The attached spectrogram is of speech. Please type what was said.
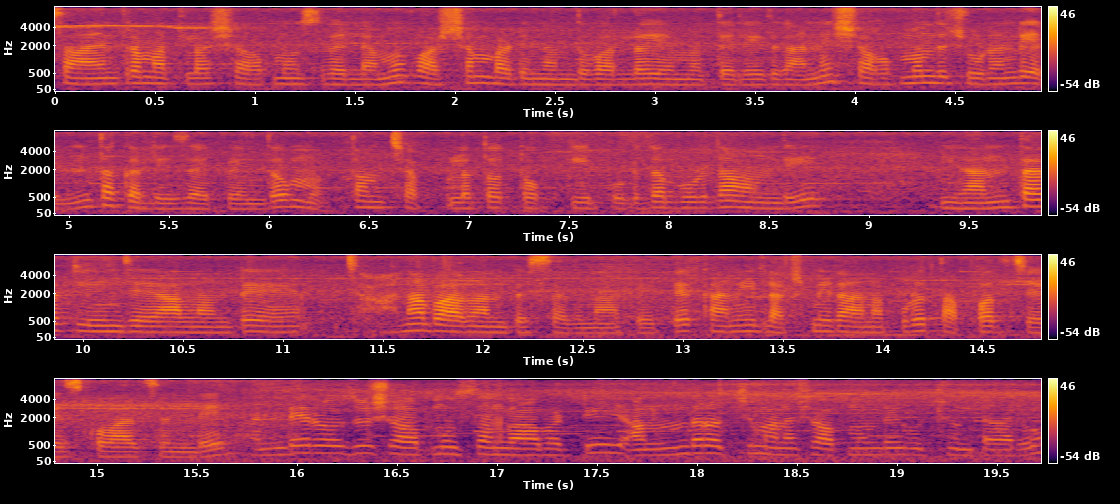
సాయంత్రం అట్లా షాప్ మూసి వెళ్ళాము. వర్షం పడినందువల్ల ఏమో తెలియదు కానీ షాప్ ముందు చూడండి ఎంత గలీజ్ అయిపోయిందో. మొత్తం చెప్పులతో తొక్కి బుడద బుడద ఉంది. ఇదంతా క్లీన్ చేయాలంటే చాలా బాధ అనిపిస్తుంది నాకైతే. కానీ లక్ష్మి రానప్పుడు తప్పదు చేసుకోవాల్సిందే. సండే రోజు షాప్ మూస్తాం కాబట్టి అందరు వచ్చి మన షాప్ ముందే కూర్చుంటారు.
